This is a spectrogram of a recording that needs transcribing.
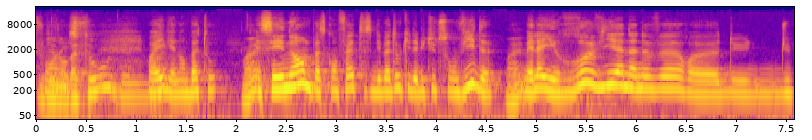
Ils, viennent en bateau Oui, ils viennent en bateau. Et c'est énorme parce qu'en fait, c'est des bateaux qui d'habitude sont vides, mais là, ils reviennent à 9h du, du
